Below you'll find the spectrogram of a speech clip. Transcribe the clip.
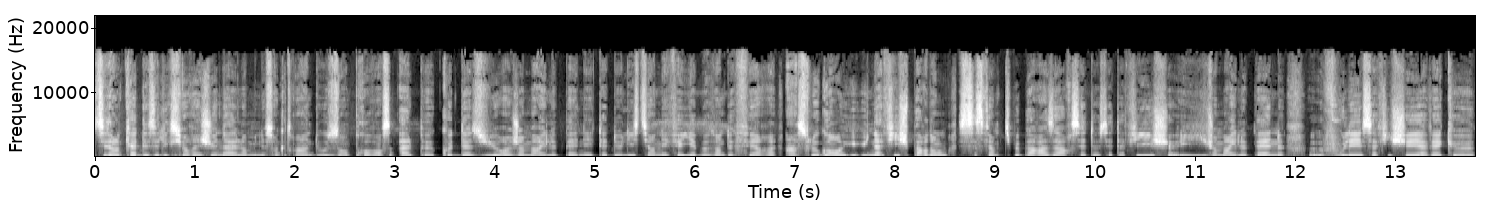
C'est dans le cadre des élections régionales en 1992 en Provence-Alpes-Côte d'Azur. Jean-Marie Le Pen est tête de liste et en effet, il y a besoin de faire un slogan, une affiche, pardon. Ça se fait un petit peu par hasard, cette, cette affiche. Jean-Marie Le Pen euh, voulait s'afficher avec euh,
